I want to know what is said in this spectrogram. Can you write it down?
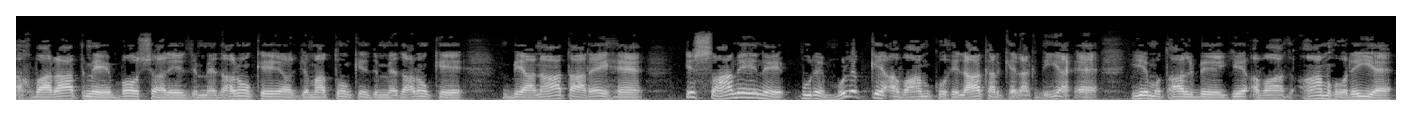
अखबार में बहुत सारे ज़िम्मेदारों के और जमातों के ज़िम्मेदारों के बयानात आ रहे हैं इस साने ने पूरे मुल्क के अवाम को हिला करके रख दिया है। ये मुतालबे ये आवाज़ आम हो रही है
